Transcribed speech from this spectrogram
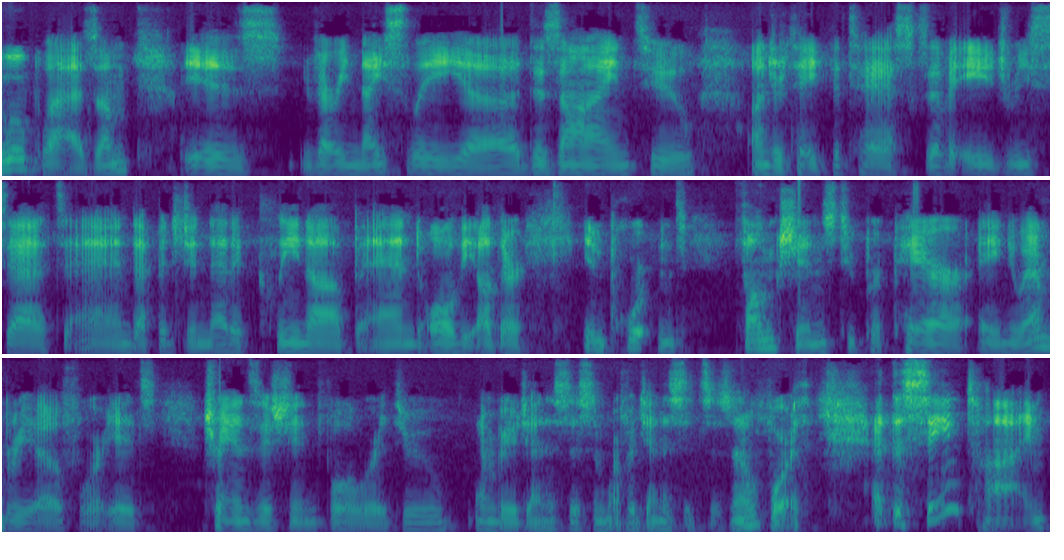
ooplasm is very nicely uh, designed to undertake the tasks of age reset and epigenetic cleanup and all the other important functions to prepare a new embryo for its transition forward through embryogenesis and morphogenesis and so forth. At the same time,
